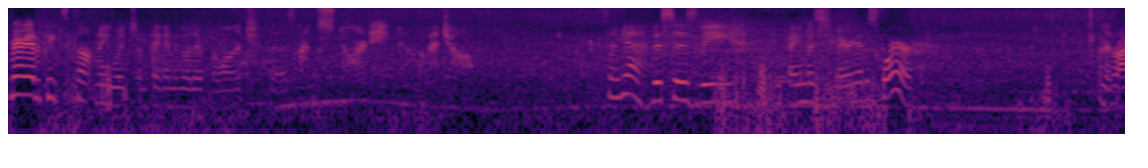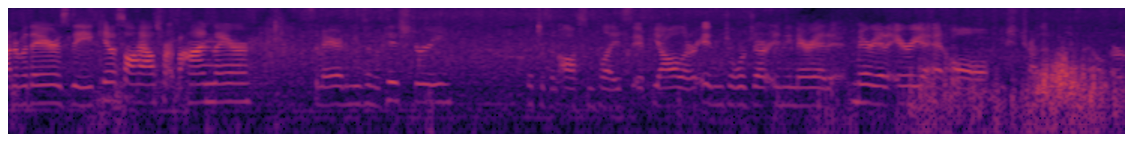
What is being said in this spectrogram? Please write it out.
Marietta Pizza Company, which I'm thinking to go there for lunch because I'm starving. Know about y'all. So yeah, this is the famous Marietta Square. And then right over there is the Kennesaw House right behind there. It's the Marietta Museum of History which is an awesome place. If y'all are in Georgia or in the Marietta, Marietta area at all, you should try that place out or,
